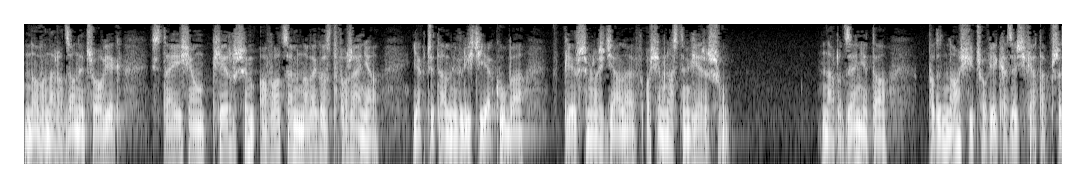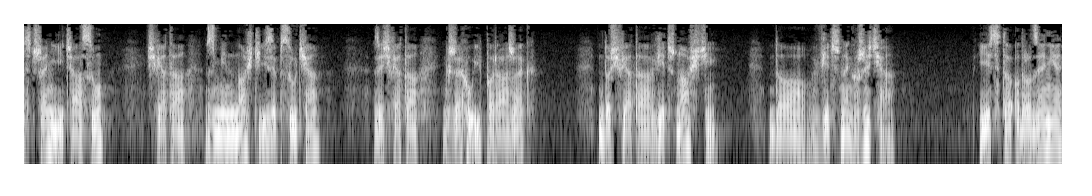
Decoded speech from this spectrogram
Nowonarodzony człowiek staje się pierwszym owocem nowego stworzenia, jak czytamy w liście Jakuba w pierwszym rozdziale w osiemnastym wierszu. Narodzenie to podnosi człowieka ze świata przestrzeni i czasu, świata zmienności i zepsucia, ze świata grzechu i porażek, do świata wieczności, do wiecznego życia. Jest to odrodzenie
